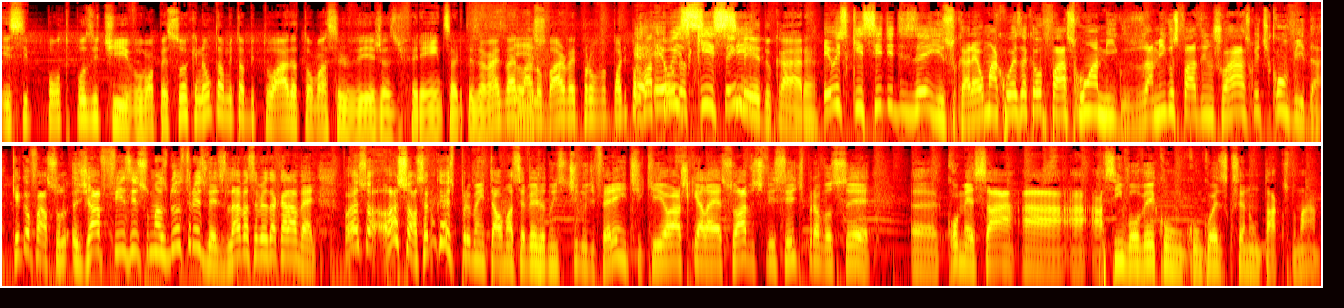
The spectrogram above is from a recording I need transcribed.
esse ponto positivo. Uma pessoa que não tá muito habituada a tomar cervejas diferentes, artesanais, vai lá Isso. no bar, vai prova- pode provar É, eu todas esqueci- sem medo, cara. Eu esqueci de dizer isso, cara. É uma coisa que eu faço com amigos. Os amigos fazem um churrasco e te convida. O que, que eu faço? Eu já fiz isso umas duas, três vezes. Leva a cerveja da Caravelli. Fala, Olha só, olha só, você não quer experimentar uma cerveja de um estilo diferente? Que eu acho que ela é suave o suficiente pra você eh, começar a, a, a se envolver com, com coisas que você não tá acostumado?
